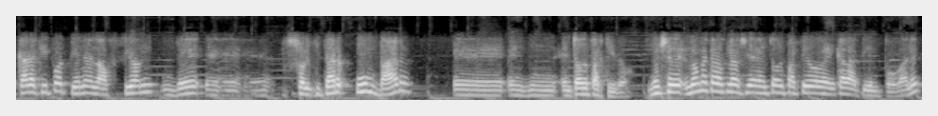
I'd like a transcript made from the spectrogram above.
Cada equipo tiene la opción de eh, solicitar un bar eh, en, en todo el partido. No sé, no me quedado claro si en todo el partido o en cada tiempo, ¿vale?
